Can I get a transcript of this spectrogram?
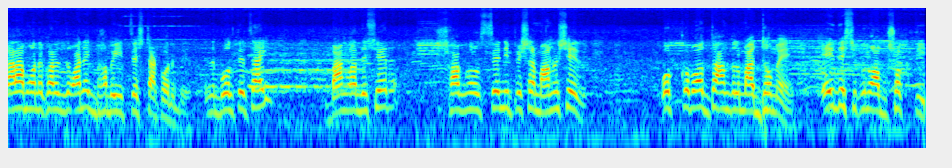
তারা মনে করেন যে অনেকভাবেই চেষ্টা করবে। বলতে চাই, বাংলাদেশের সকল শ্রেণি পেশার মানুষের ঐক্যবদ্ধ আন্দোলনের মাধ্যমে এই দেশে কোনো অপশক্তি,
